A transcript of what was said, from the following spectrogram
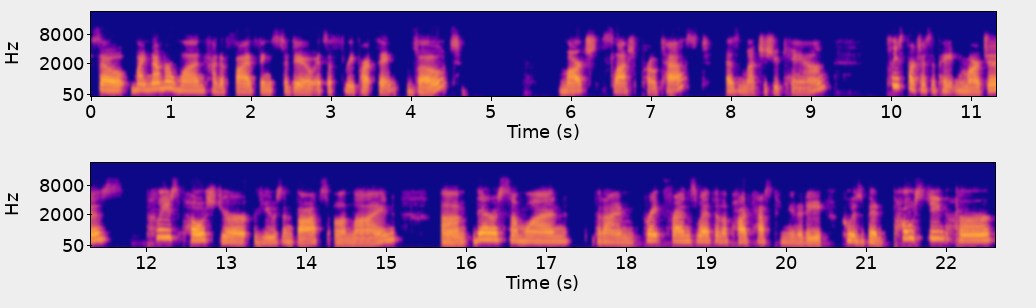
So, my number one kind of five things to do it's a three part thing vote, march slash protest as much as you can. Please participate in marches please post your views and thoughts online. Um, there is someone that I'm great friends with in the podcast community who has been posting her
